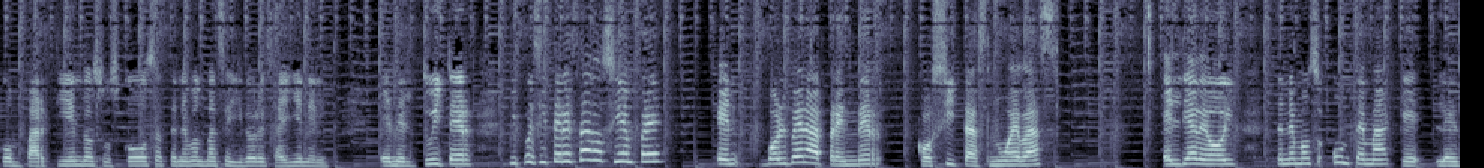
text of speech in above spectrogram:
compartiendo sus cosas, tenemos más seguidores ahí en el, en el Twitter y pues interesados siempre en volver a aprender cositas nuevas. El día de hoy tenemos un tema que les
